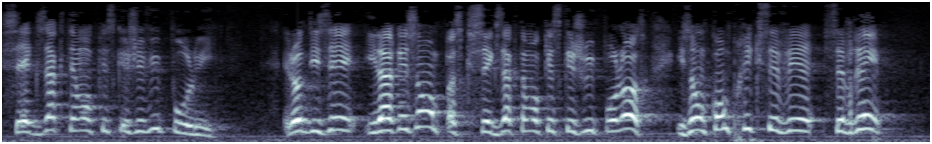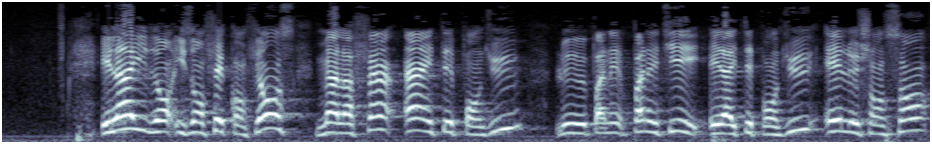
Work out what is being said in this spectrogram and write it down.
c'est exactement qu'est-ce que j'ai vu pour lui. Et l'autre disait, il a raison, parce que c'est exactement qu'est-ce que je vis pour l'autre. Ils ont compris que c'est vrai. Et là, ils ont, ils ont fait confiance, mais à la fin, un été pendu, le panetier il a été pendu, et le chanson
